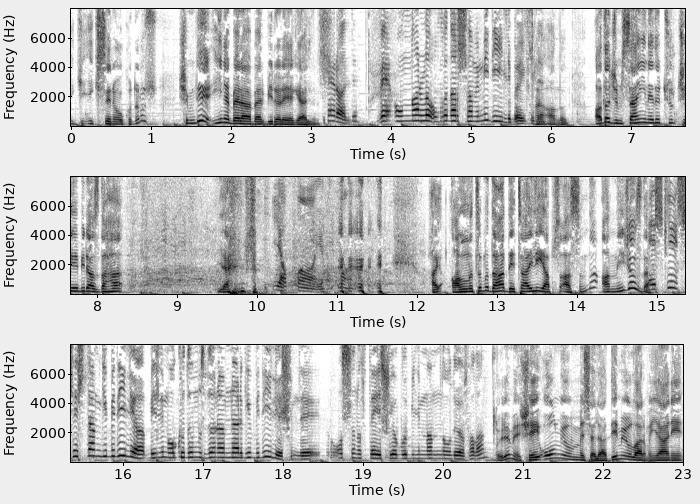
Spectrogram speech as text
2 2 sene okudunuz. Şimdi yine beraber bir araya geldiniz. Herhalde. Ve onlarla o kadar samimi değildi belki de. Ha, anladım. Adacım sen yine de Türkçe'ye biraz daha yani Yapma yapma. hay anlatımı daha detaylı yapsa aslında anlayacağız da. Eski sistem gibi değil ya. Bizim okuduğumuz dönemler gibi değil ya şimdi. O sınıf değişiyor bu bilmem ne oluyor falan. Öyle mi? Şey olmuyor mu mesela? Demiyorlar mı yani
